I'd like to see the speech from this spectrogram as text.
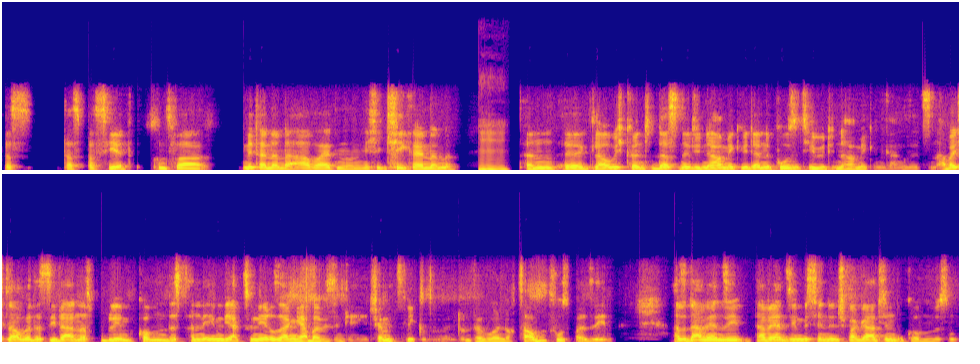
dass das passiert, und zwar miteinander arbeiten und nicht gegeneinander, mhm. dann äh, glaube ich, könnte das eine Dynamik wieder eine positive Dynamik in Gang setzen. Aber ich glaube, dass sie da an das Problem bekommen, dass dann eben die Aktionäre sagen, ja, aber wir sind ja hier Champions League gewöhnt und wir wollen doch Zauberfußball sehen. Also da werden sie, da werden sie ein bisschen den Spagat hinbekommen müssen.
